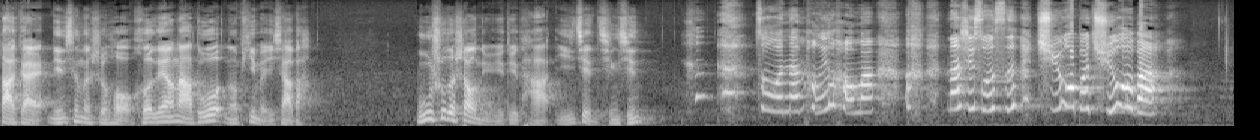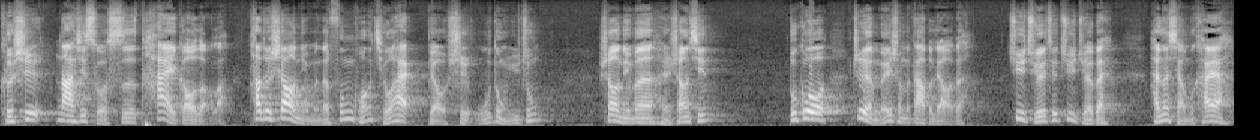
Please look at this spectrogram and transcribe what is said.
大概年轻的时候和雷昂纳多能媲美一下吧。无数的少女对他一见倾心，做我男朋友好吗？纳西索斯，娶我吧，娶我吧！可是纳西索斯太高冷了，他对少女们的疯狂求爱表示无动于衷，少女们很伤心。不过这也没什么大不了的，拒绝就拒绝呗，还能想不开呀？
